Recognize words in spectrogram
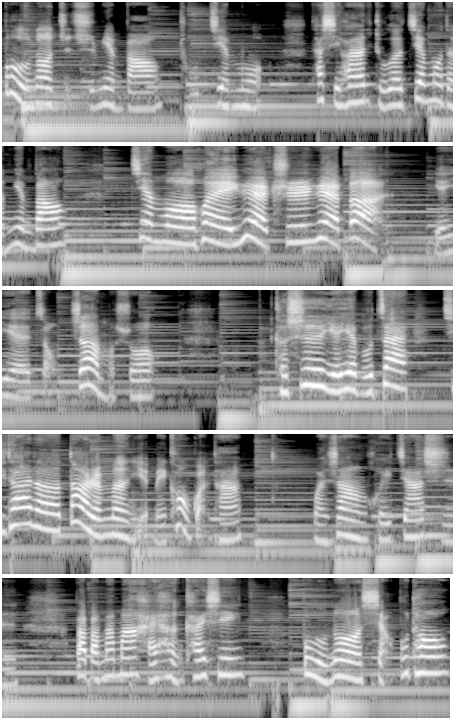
布鲁诺只吃面包，涂芥末。他喜欢涂了芥末的面包。芥末会越吃越笨。爷爷总这么说。可是爷爷不在，其他的大人们也没空管他。晚上回家时，爸爸妈妈还很开心。布鲁诺想不通，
